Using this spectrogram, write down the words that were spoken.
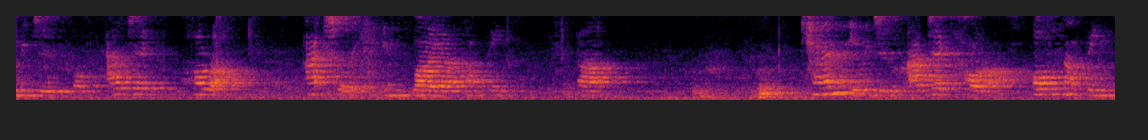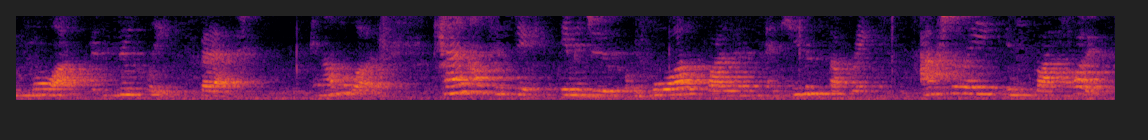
images of abject horror actually inspire something? Uh, can images of abject horror offer something more than simply despair? In other words, can artistic images of war, violence, and human suffering actually inspire hope?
